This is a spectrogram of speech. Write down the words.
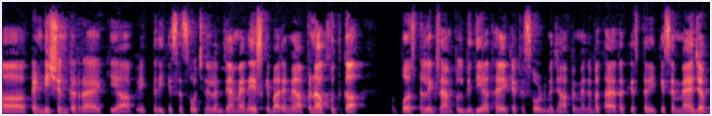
कंडीशन कर रहा है कि आप एक तरीके से सोचने लग जाए। मैंने इसके बारे में अपना खुद का पर्सनल एग्ज़ाम्पल भी दिया था एक एपिसोड में, जहाँ पे मैंने बताया था किस तरीके से मैं जब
